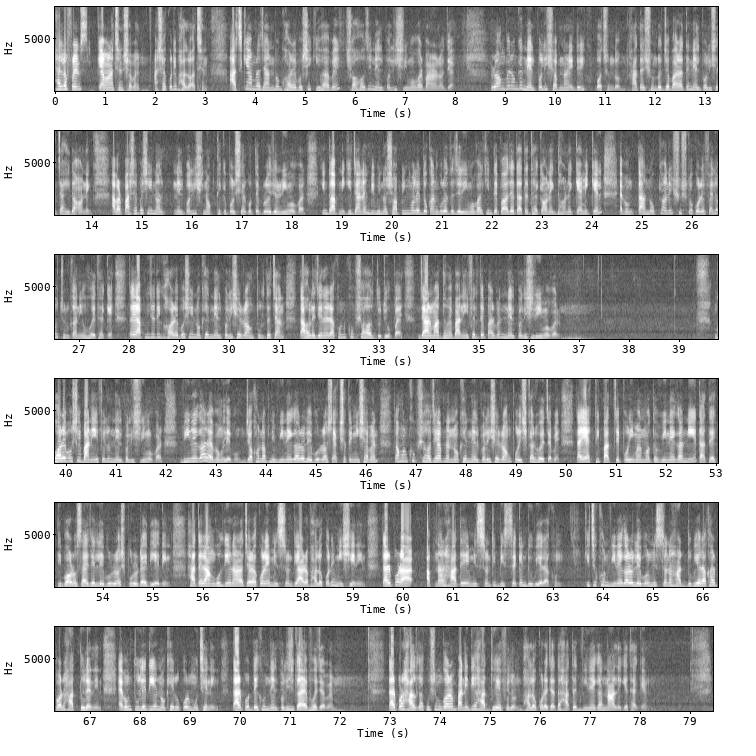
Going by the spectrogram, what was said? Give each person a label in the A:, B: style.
A: Hello friends, কেমন আছেন সবাই? আশা করি ভালো আছেন। আজকে আমরা জানব ঘরে বসে কীভাবে সহজে নেলপলিশ রিমুভার বানানো যায়। রং বেরঙের নেল পলিশ সব নারীদেরই খুব পছন্দ। হাতের সৌন্দর্য বাড়াতে নেল পলিশের চাহিদা অনেক। আবার পাশাপাশি নল নেল পলিশ নখ থেকে পরিষ্কার করতে প্রয়োজন রিমুভার। কিন্তু আপনি কি জানেন, বিভিন্ন শপিং মলের দোকানগুলোতে যে রিমুভার কিনতে পাওয়া যায়, তাতে থাকে অনেক ধরনের কেমিক্যাল এবং তা নখকে অনেক শুষ্ক করে ফেলে ও চুলকানিও হয়ে থাকে। তাই আপনি যদি ঘরে বসেই নখের নেল পলিশের রং তুলতে চান, তাহলে জেনে রাখুন খুব সহজ দুটি উপায়, যার মাধ্যমে বানিয়ে ফেলতে পারবেন নেল পলিশ রিমুভার। ঘরে বসে বানিয়ে ফেলুন নেল পলিশ রিমুভার, ভিনেগার এবং লেবু। যখন আপনি ভিনেগার ও লেবুর রস একসাথে মিশাবেন, তখন খুব সহজে আপনার নখের নেল পলিশের রং পরিষ্কার হয়ে যাবে। তাই একটি পাত্রে পরিমাণ মতো ভিনেগার নিয়ে তাতে একটি বড় সাইজের লেবুর রস পুরোটাই দিয়ে দিন। হাতের আঙ্গুল দিয়ে নাড়াচাড়া করে মিশ্রণটি আরও ভালো করে মিশিয়ে নিন। তারপর আপনার হাতে এই মিশ্রণটি বিশ সেকেন্ড ডুবিয়ে রাখুন। কিছুক্ষণ ভিনেগার ও লেবুর মিশ্রণে হাত ডুবিয়ে রাখার পর হাত তুলে নিন এবং তুলে দিয়ে নখের উপর মুছে নিন। তারপর দেখুন নেল পলিশ গায়েব হয়ে যাবে। তারপর হালকা কুসুম গরম পানি দিয়ে হাত ধুয়ে ফেলুন, ভালো করে যাতে হাতের ভিনেগার না লেগে থাকে।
